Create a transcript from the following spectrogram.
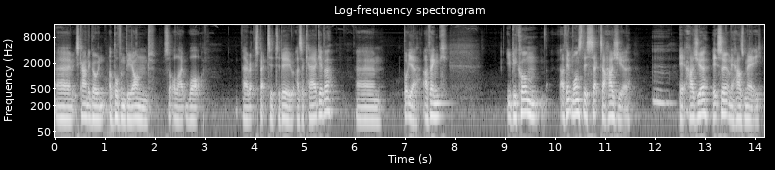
Um, it's kind of going above and beyond sort of like what they're expected to do as a caregiver. Um, but yeah, I think you become. I think once this sector has you, it has you. It certainly has me.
